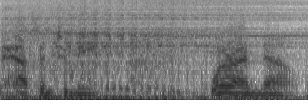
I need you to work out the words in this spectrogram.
what happened to me, where I'm now.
